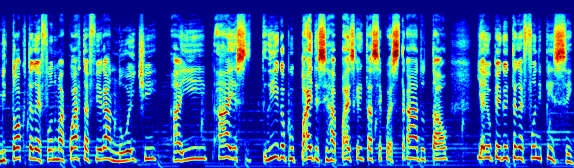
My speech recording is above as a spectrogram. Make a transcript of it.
me toca o telefone uma quarta-feira à noite, aí, ah, esse, liga pro pai desse rapaz que ele tá sequestrado tal. E aí eu peguei o telefone e pensei,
